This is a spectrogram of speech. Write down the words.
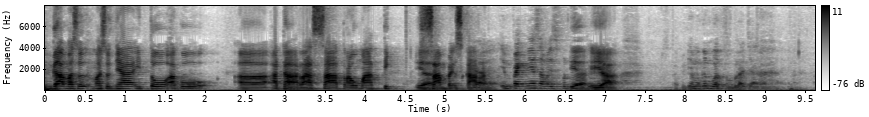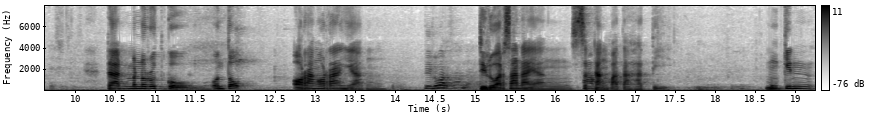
Enggak maksud maksudnya itu aku eh, ada rasa traumatik Iya. sampai sekarang. Ya, impactnya sampai seperti Iya. itu. Iya. Ya mungkin buat pembelajaran. Dan menurutku untuk orang-orang yang Di luar sana. di luar sana yang sedang patah hati, mungkin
